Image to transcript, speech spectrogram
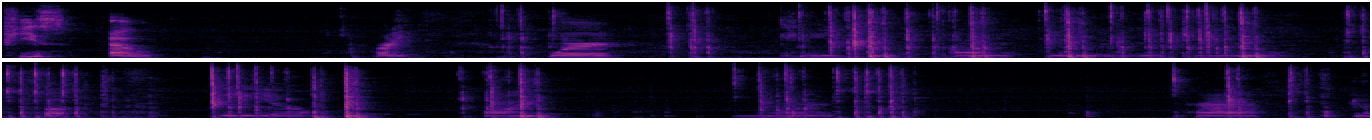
Peace out. Ready. We're on a video. Fuck. Video on more. Ha. No.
